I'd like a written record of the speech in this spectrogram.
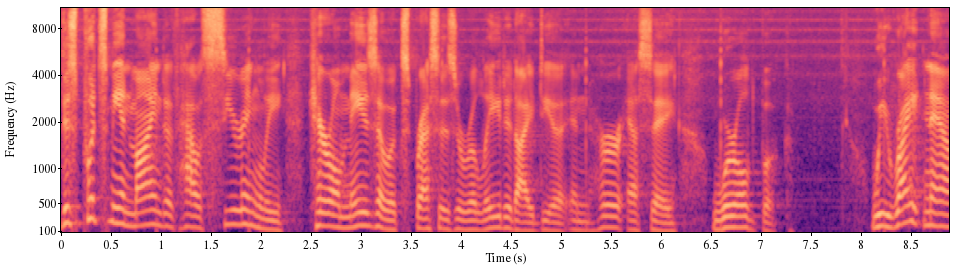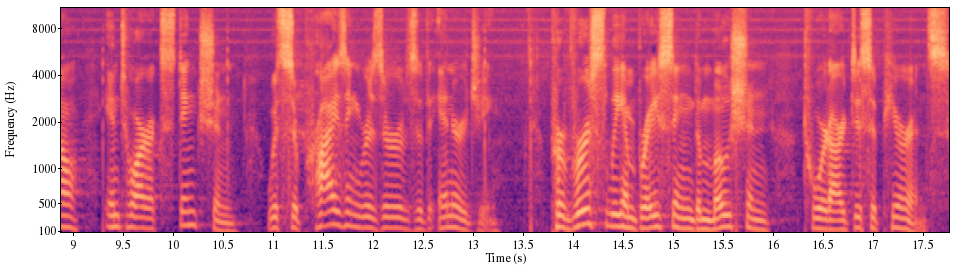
This puts me in mind of how searingly Carole Maso expresses a related idea in her essay, World Book. We write now into our extinction with surprising reserves of energy, perversely embracing the motion toward our disappearance.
